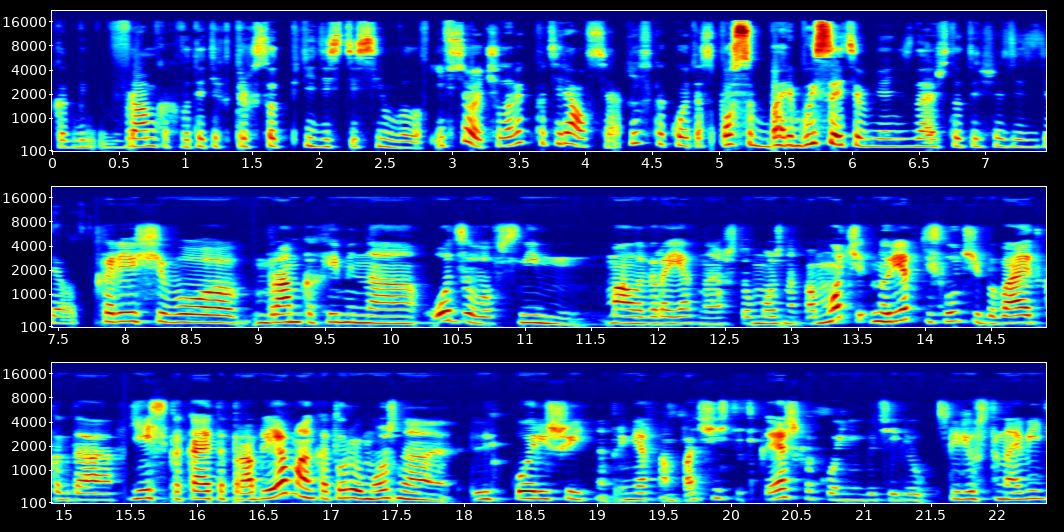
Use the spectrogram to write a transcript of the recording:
как бы в рамках вот этих 350 символов. И все, человек потерялся. Есть какой-то способ борьбы с этим, я не знаю, что ты еще здесь сделать. Скорее всего, в рамках именно отзывов с ним маловероятно, что можно помочь. Но редкий случай бывает, когда есть какая-то проблема, которую можно легко решить. Например, там почистить кэш какой-нибудь или переустановить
